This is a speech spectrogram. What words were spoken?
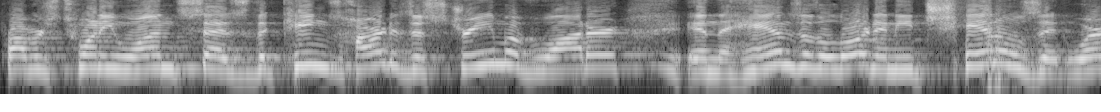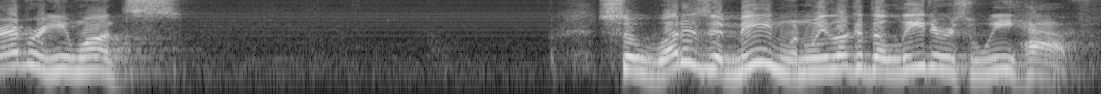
Proverbs 21 says, The king's heart is a stream of water in the hands of the Lord, and he channels it wherever he wants. So, what does it mean when we look at the leaders we have?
